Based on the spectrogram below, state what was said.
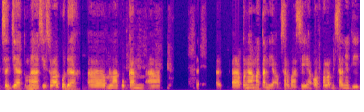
sejak mahasiswa aku udah uh, melakukan uh, uh, pengamatan ya, observasi ya. Oh kalau misalnya di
